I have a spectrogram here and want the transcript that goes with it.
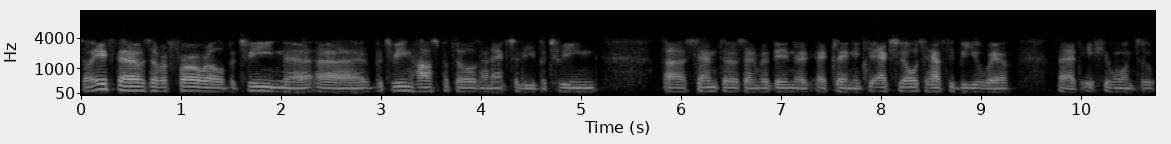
So if there is a referral between uh, uh, between hospitals and actually between uh, centers and within a, a, clinic, you actually also have to be aware that if you want to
